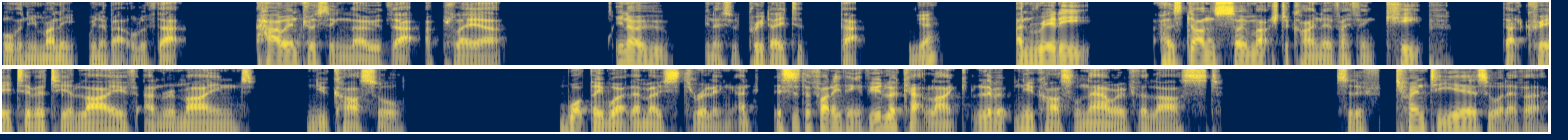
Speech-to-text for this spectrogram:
all the new money, we know about all of that. How interesting though that a player, you know, who you know sort of predated that, Yeah. and really has done so much to kind of I think keep that creativity alive and remind Newcastle what they were at their most thrilling. And this is the funny thing: if you look at like Newcastle now over the last sort of twenty years or whatever,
